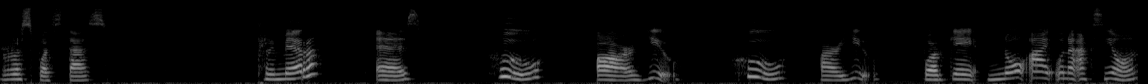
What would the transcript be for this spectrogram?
respuestas. Primera es Who are you? Who are you? Porque no hay una acción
